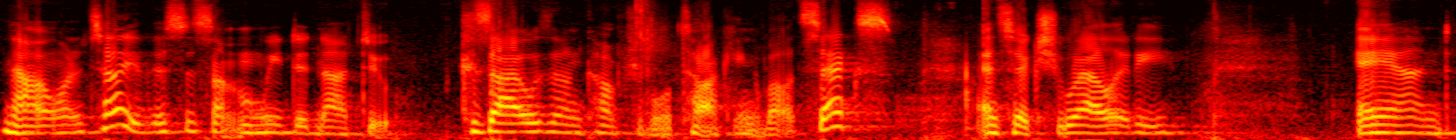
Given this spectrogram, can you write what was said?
Now, I want to tell you, this is something we did not do because I was uncomfortable talking about sex and sexuality, and,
